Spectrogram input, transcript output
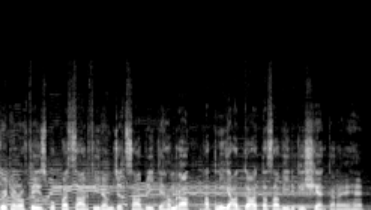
ट्विटर और फेसबुक पर सार्फिन अमजद साबरी के हमरा अपनी यादगार तस्वीर भी शेयर कर रहे हैं।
